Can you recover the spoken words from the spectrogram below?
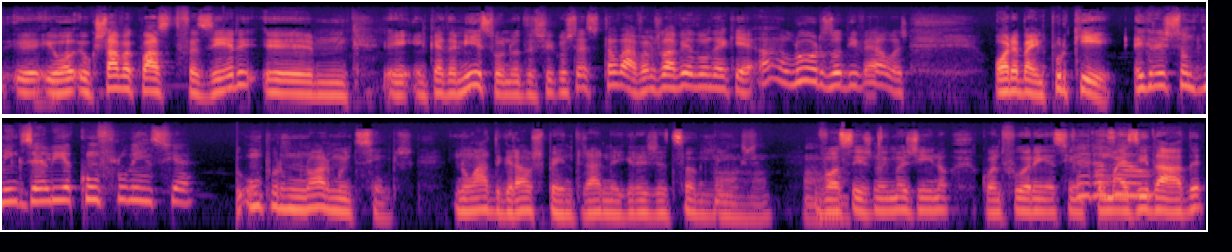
Uh, eu, eu, gostava quase de fazer uh, em, cada missa ou noutras circunstâncias. Então vá, vamos lá ver de onde é que é. Ah, Louros ou Divelas. Ora bem, porquê? A Igreja de São Domingos é ali a confluência. Um pormenor muito simples. Não há degraus para entrar na Igreja de São Domingos. Uhum. Uhum. Vocês não imaginam, quando forem assim Tem com razão. mais idade, uh,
